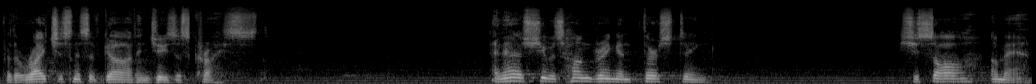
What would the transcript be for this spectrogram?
for the righteousness of God in Jesus Christ. And as she was hungering and thirsting, she saw a man.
